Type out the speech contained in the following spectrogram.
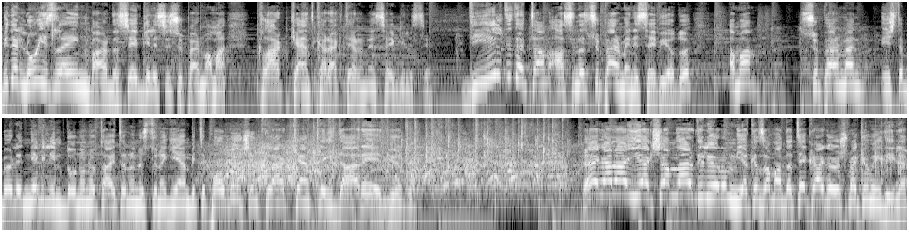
Bir de Louis Lane vardı sevgilisi Superman ama Clark Kent karakterinin sevgilisi. Değildi de tam aslında Superman'i seviyordu ama Superman işte böyle ne bileyim donunu Titan'ın üstüne giyen bir tip olduğu için Clark Kent'le idare ediyordu. Pekala iyi akşamlar diliyorum. Yakın zamanda tekrar görüşmek ümidiyle.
